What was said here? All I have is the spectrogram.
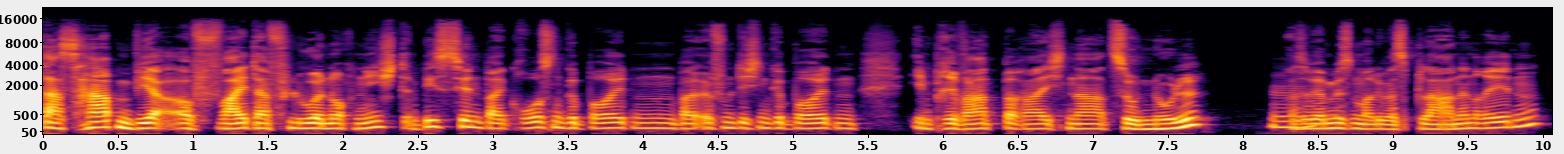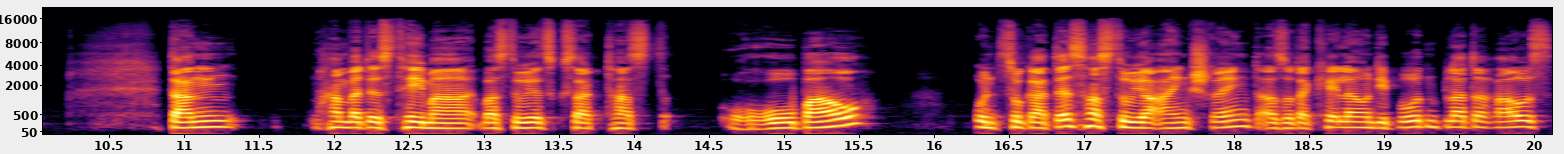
Das haben wir auf weiter Flur noch nicht. Ein bisschen bei großen Gebäuden, bei öffentlichen Gebäuden, im Privatbereich nahezu null. Mhm. Also wir müssen mal übers Planen reden. Dann haben wir das Thema, was du jetzt gesagt hast, Rohbau. Und sogar das hast du ja eingeschränkt. Also der Keller und die Bodenplatte raus,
